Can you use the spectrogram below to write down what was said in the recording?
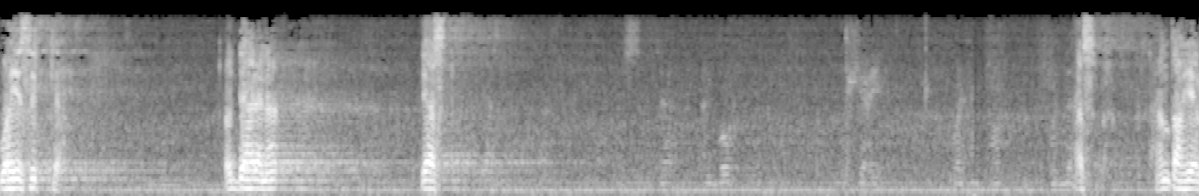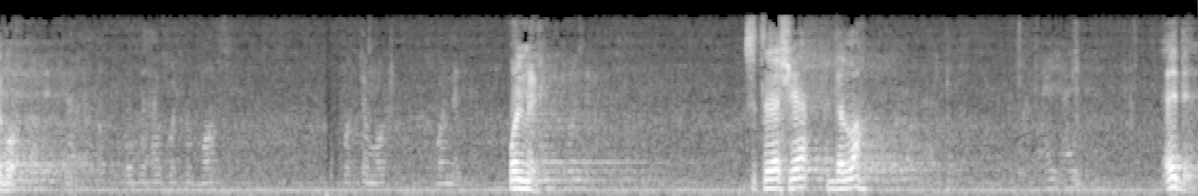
وهي ستة. عدها لنا. يا أصبر. حنطة هي البر. والملح. ستة أشياء. عبد الله. عد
